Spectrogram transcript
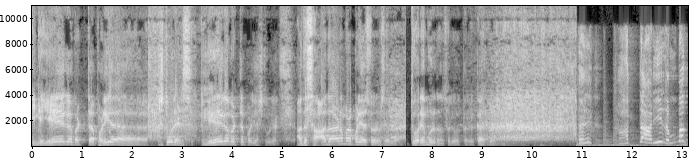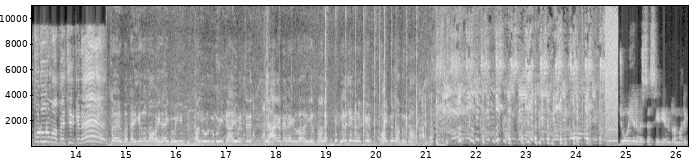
இங்க ஏகப்பட்ட பழைய ஸ்டூடெண்ட்ஸ் ஏகப்பட்ட பழைய ஸ்டூடெண்ட்ஸ் அது சாதாரணமான பழைய ஸ்டூடெண்ட்ஸ் இல்ல. துரைமுருகன் சொல்லி ஒருத்தர் இருக்காரு. அத்தாடி ரொம்ப கொடூரமா பேசியிருக்கேனே. நடிகர்கள்லாம் வயசாகி போய் பல் உழுது போய் தாடி வளர்த்து சாக நிலைகள்லாம் நடிக்கிறதுனால இளைஞர்களுக்கு வாய்ப்பு இல்லாம இருக்கான் ஜூனியர் வெர்சஸ் சீனியர்ன்ற மாதிரி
